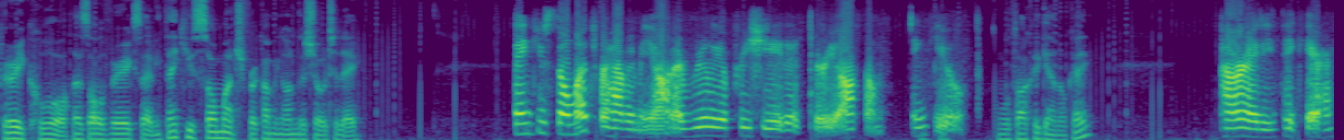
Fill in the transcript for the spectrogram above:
Very cool. That's all very exciting. Thank you so much for coming on the show today. Thank you so much for having me on. I really appreciate it. Very awesome. Thank you. We'll talk again, okay? Alrighty. Take care.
